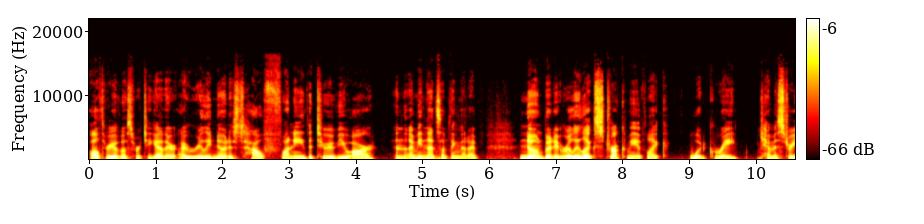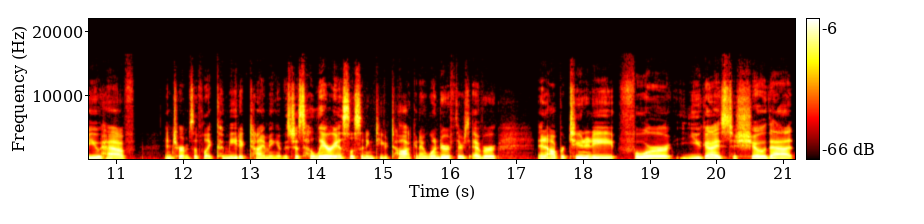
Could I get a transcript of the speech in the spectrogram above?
all three of us were together, I really noticed how funny the two of you are. And I mean, that's something that I've known, but it really like struck me of like what great chemistry you have in terms of like comedic timing. It was just hilarious listening to you talk. And I wonder if there's ever an opportunity for you guys to show that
